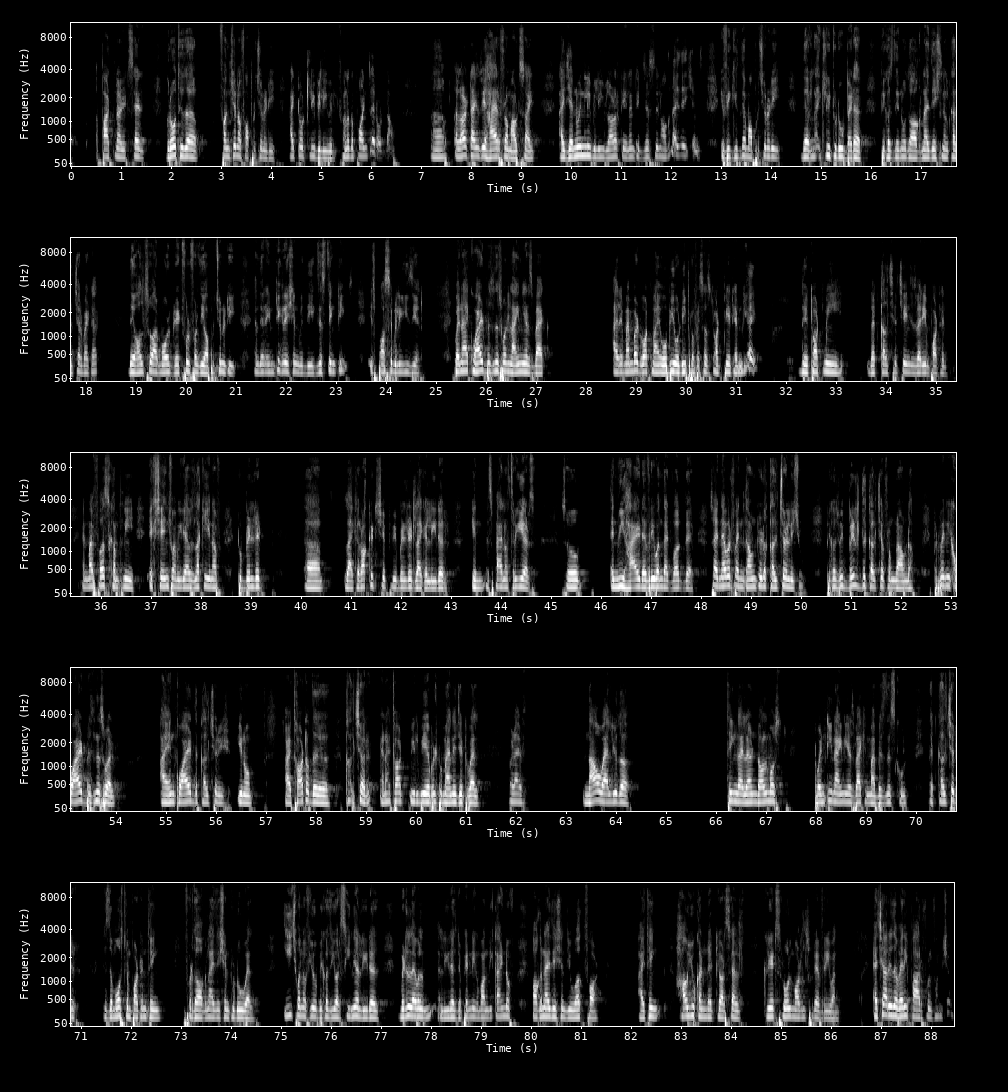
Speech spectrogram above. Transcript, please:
a partner, it said growth is a function of opportunity. I totally believe it. One of the points I wrote down. Uh, a lot of times we hire from outside. I genuinely believe a lot of talent exists in organizations. If we give them opportunity, they're likely to do better because they know the organizational culture better. They also are more grateful for the opportunity and their integration with the existing teams is possibly easier. When I acquired Business World nine years back, I remembered what my OBOD professors taught me at MDI. They taught me that culture change is very important. And my first company, exchange4media, I was lucky enough to build it uh, like a rocket ship. We built it like a leader in a span of three years. So, and we hired everyone that worked there. So I never encountered a cultural issue because we built the culture from ground up. But when we acquired Business World, I inquired the culture issue. You know, I thought of the culture and I thought we'll be able to manage it well. But I now value the thing I learned almost 29 years back in my business school that culture is the most important thing for the organization to do well. Each one of you, because you are senior leaders, middle level leaders, depending upon the kind of organizations you work for, I think how you conduct yourself creates role models for everyone. HR is a very powerful function.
